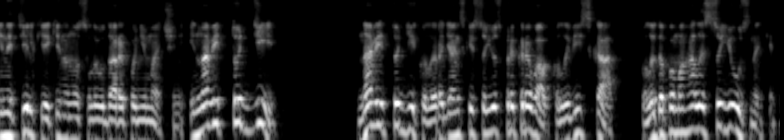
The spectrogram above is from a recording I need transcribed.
і не тільки які наносили удари по Німеччині. І навіть тоді, навіть тоді, коли Радянський Союз прикривав, коли війська, коли допомагали союзники,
